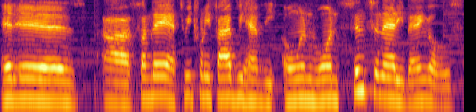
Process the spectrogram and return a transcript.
It is uh, Sunday at 3:25. We have the 0-1 Cincinnati Bengals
